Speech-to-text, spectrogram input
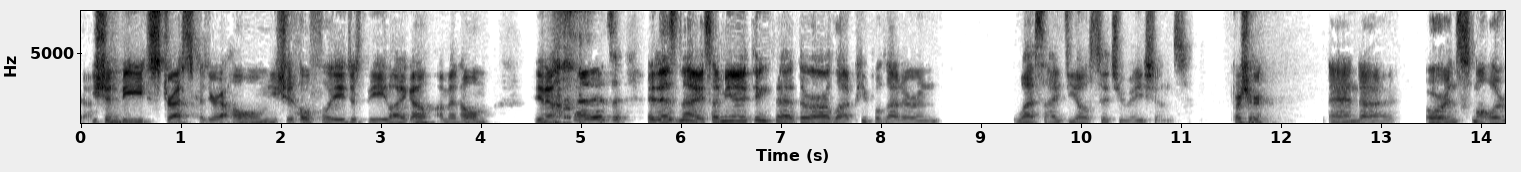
Yeah. you shouldn't be stressed because you're at home. You should hopefully just be like, oh, I'm at home. You know? that is it is nice. I mean, I think that there are a lot of people that are in less ideal situations For sure. and uh or in smaller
